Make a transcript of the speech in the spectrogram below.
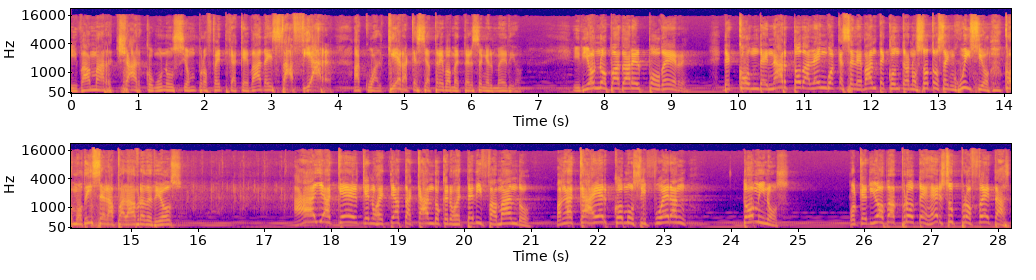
Y va a marchar con una unción profética que va a desafiar a cualquiera que se atreva a meterse en el medio. Y Dios nos va a dar el poder de condenar toda lengua que se levante contra nosotros en juicio, como dice la palabra de Dios. Hay aquel que nos esté atacando, que nos esté difamando, van a caer como si fueran dominos. Porque Dios va a proteger sus profetas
